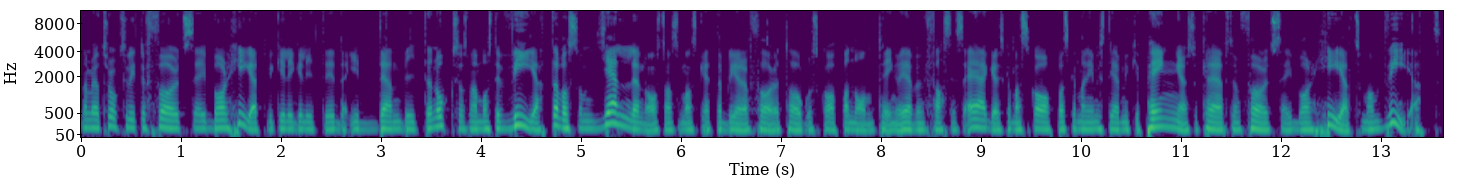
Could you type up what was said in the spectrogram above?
Men jag tror också lite förutsägbarhet, vilket ligger lite i, den biten också. Så man måste veta vad som gäller någonstans om man ska etablera företag och skapa någonting. Och även fastighetsägare, ska man skapa, ska man investera mycket pengar så krävs det en förutsägbarhet så man vet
